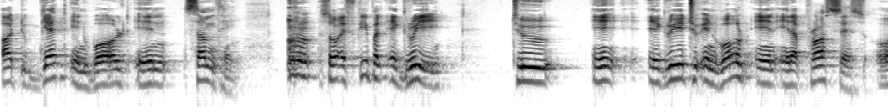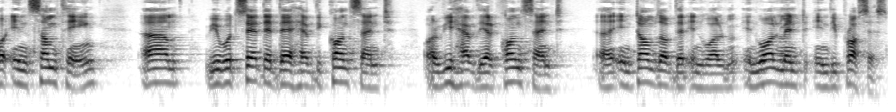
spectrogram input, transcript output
or to get involved in something. so if people agree to agree to involve in, in a process or in something, um, we would say that they have the consent or we have their consent in terms of their involve, involvement in the process.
